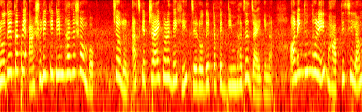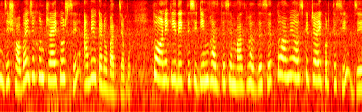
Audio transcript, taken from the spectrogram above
রোদের তাপে আসলে কি ডিম ভাজা সম্ভব? চলুন, আজকে ট্রাই করে দেখি যে রোদের তাপে ডিম ভাজা যায় কিনা। অনেক দিন ধরেই ভাবতেছিলাম যে সবাই যখন ট্রাই করছে, আমিও কেন বাদ যাব? তো অনেকেই দেখতেছি ডিম ভাজতেছে, মাছ ভাজতেছে, তো আমিও আজকে ট্রাই করতেছি যে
